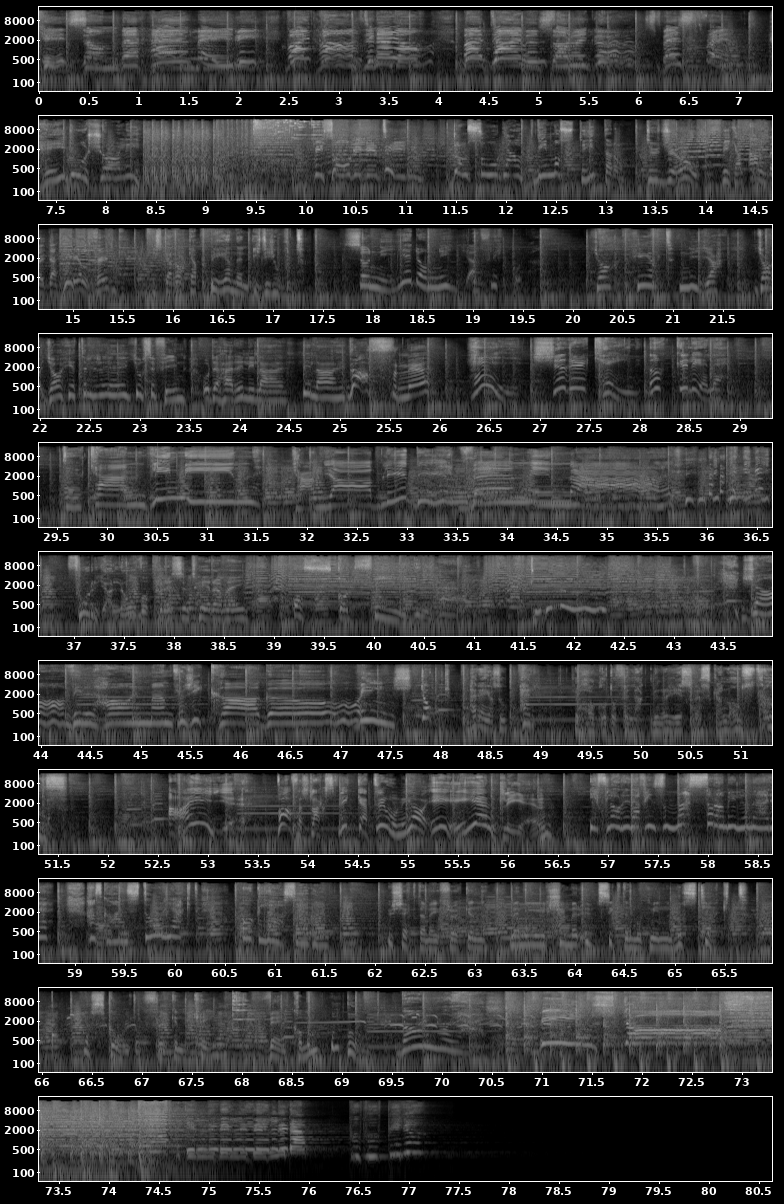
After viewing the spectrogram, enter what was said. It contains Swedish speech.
kiss on the hand may be quite continental, but diamonds are a girl's best friend. Hej då Charlie! Vi såg ingenting! De såg allt! Vi måste hitta dem! Du Joe, vi kan anlägga helskägg. Vi ska raka benen, idiot! Så ni är de nya flickorna? Ja, helt nya. Ja, jag heter eh, Josefin och det här är lilla, lilla... Daphne! Hej! Sugar Cane, ukulele. Du kan bli min Kan jag bli din väninna. Får jag lov att presentera mig? Oscar Figel här. Toodaloo. Jag vill ha en man från Chicago. Vinstock! Här är jag så. Här. Jag har gått och förlagt min resväska någonstans. Aj! Vad för slags flicka tror ni jag är egentligen? I Florida finns massor av miljonärer. Han ska ha en stor jakt och glasögon. Ursäkta mig fröken, men ni skymmer utsikten mot min lustjakt. Ja, skål då fröken Kane. Välkommen ombord. Bon voyage. Beanstalk!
